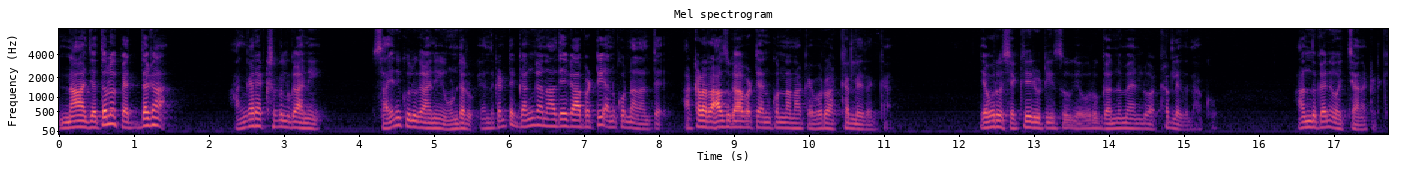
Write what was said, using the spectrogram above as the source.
నా జతలో పెద్దగా అంగరక్షకులు కానీ సైనికులు కానీ ఉండరు. ఎందుకంటే గంగ నాదే కాబట్టి అనుకున్నాను అంతే. అక్కడ రాజు కాబట్టి అనుకున్నా నాకు ఎవరు అక్కర్లేదు ఇంకా. ఎవరు సెక్యూరిటీసు ఎవరు గన్నుమ్యాన్లు అక్కర్లేదు నాకు. అందుకని వచ్చాను అక్కడికి.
